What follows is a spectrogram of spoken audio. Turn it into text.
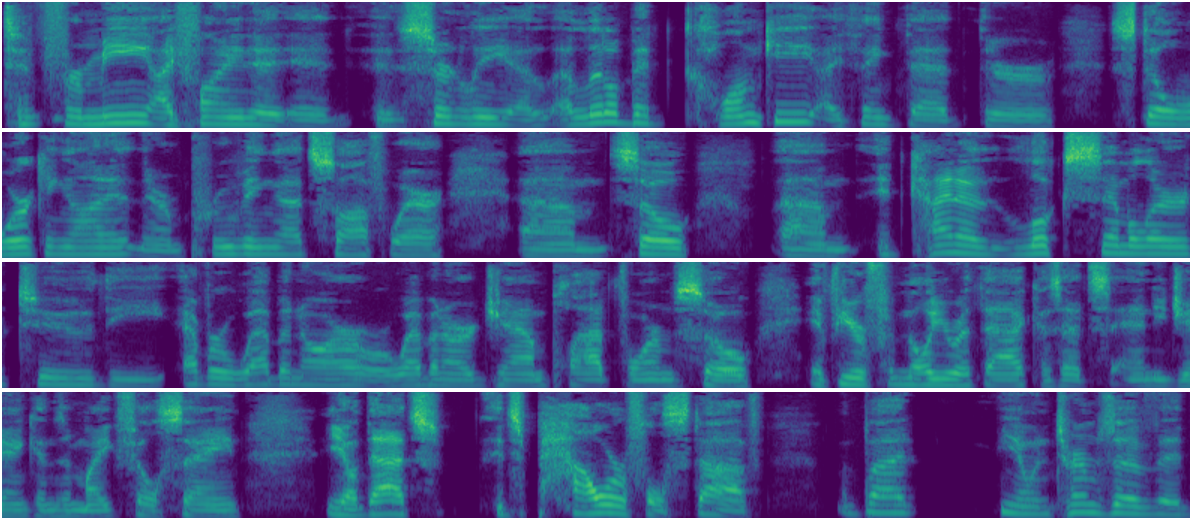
to, for me, I find it, it it's certainly a, a, little bit clunky. I think that they're still working on it and they're improving that software. Um, so um, it kind of looks similar to the Ever Webinar or Webinar Jam platform. So if you're familiar with that, because that's Andy Jenkins and Mike Filsaime, you know, that's it's powerful stuff. But you know, in terms of it,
